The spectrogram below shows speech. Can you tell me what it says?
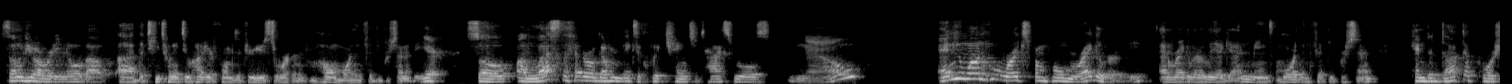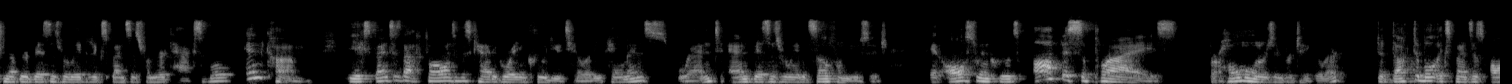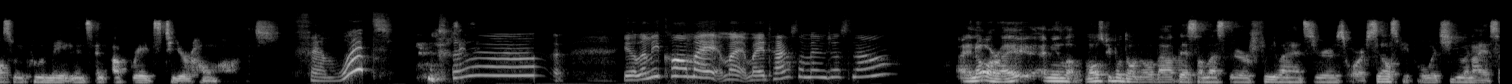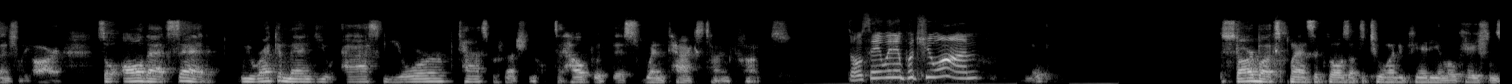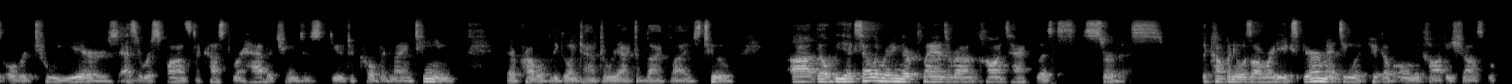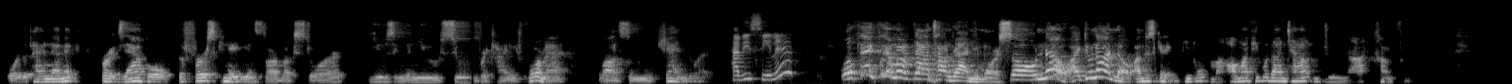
Some of you already know about uh, the T2200 forms if you're used to working from home more than 50% of the year. So, unless the federal government makes a quick change to tax rules now, anyone who works from home regularly, and regularly again means more than 50%, can deduct a portion of their business related expenses from their taxable income. The expenses that fall into this category include utility payments, rent, and business related cell phone usage. It also includes office supplies for homeowners in particular. Deductible expenses also include maintenance and upgrades to your home office. Fam, what? uh, yeah, let me call my, my, my tax woman just now. I know, right? I mean, look, most people don't know about this unless they're freelancers or salespeople, which you and I essentially are. So, all that said, we recommend you ask your tax professional to help with this when tax time comes. Don't say we didn't put you on. Nope. Starbucks plans to close up to 200 Canadian locations over two years as a response to customer habit changes due to COVID 19. They're probably going to have to react to Black Lives too. Uh, they'll be accelerating their plans around contactless service. The company was already experimenting with pickup only coffee shops before the pandemic. For example, the first Canadian Starbucks store using the new super tiny format launched in January. Have you seen it? Well, thankfully, I'm not a downtown rat anymore. So, no, I do not know. I'm just kidding. People, all my people downtown do not come from me.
